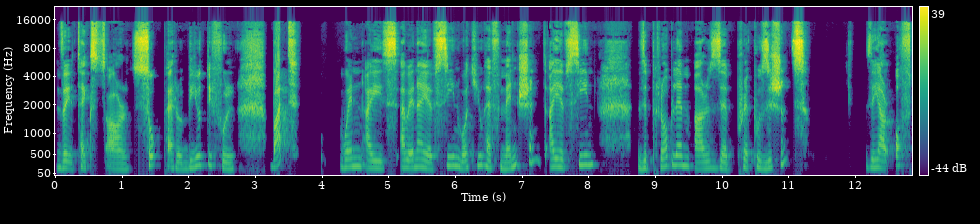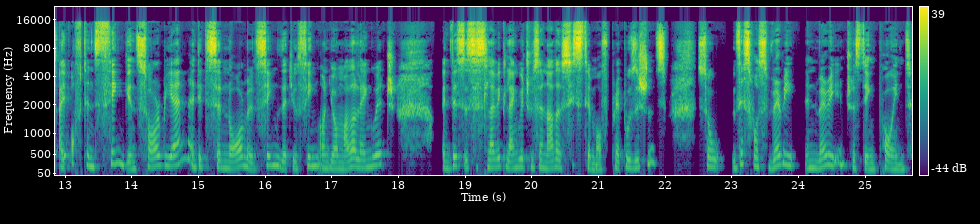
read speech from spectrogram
the texts are super beautiful. But when I when I have seen what you have mentioned, I have seen the problem are the prepositions they are oft, I often think in Sorbian, and it's a normal thing that you think on your mother language. And this is a Slavic language with another system of prepositions. So this was very, a very interesting point.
